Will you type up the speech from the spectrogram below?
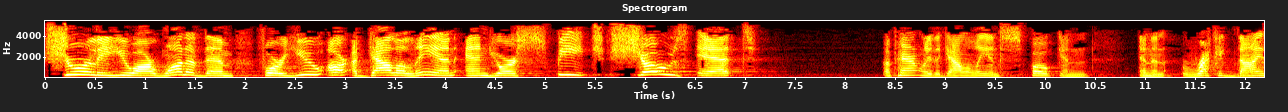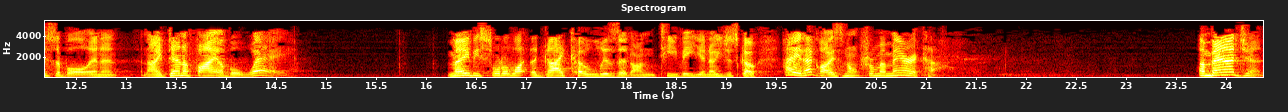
Surely you are one of them, for you are a Galilean and your speech shows it. Apparently, the Galileans spoke in, in a recognizable, in an, an identifiable way. Maybe sort of like the Geico lizard on TV. You know, you just go, hey, that guy's not from America. Imagine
